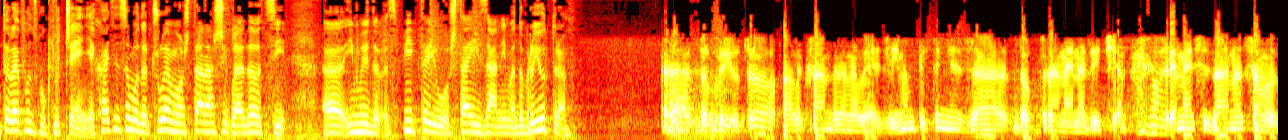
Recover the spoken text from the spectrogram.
telefonsko uključenje. Hajde samo da čujemo šta naši gledalci e, imaju da vas pitaju, šta ih zanima. Dobro jutro. A, Dobro jutro, Aleksandra na vezi. Imam pitanje za doktora Nenadića. Pre mesec dana sam vas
